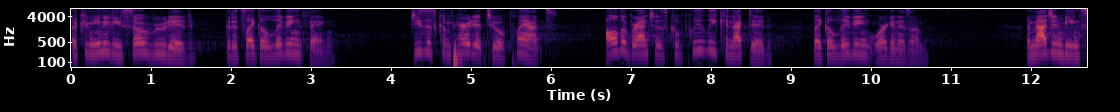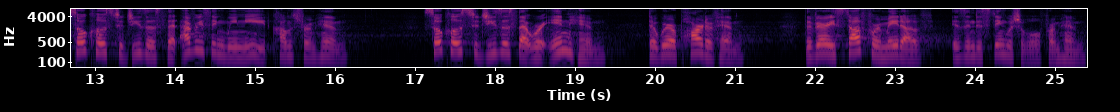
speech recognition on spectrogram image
a community so rooted that it's like a living thing. Jesus compared it to a plant, all the branches completely connected, like a living organism. Imagine being so close to Jesus that everything we need comes from him, so close to Jesus that we're in him that we're a part of Him. The very stuff we're made of is indistinguishable from Him.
